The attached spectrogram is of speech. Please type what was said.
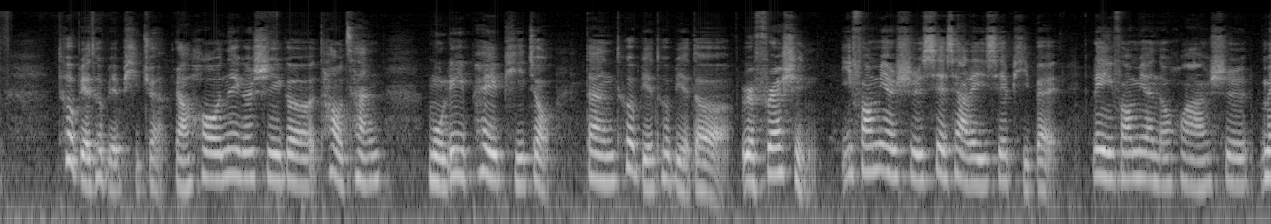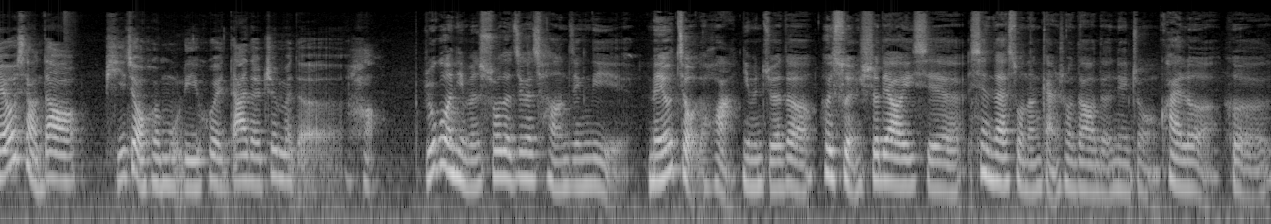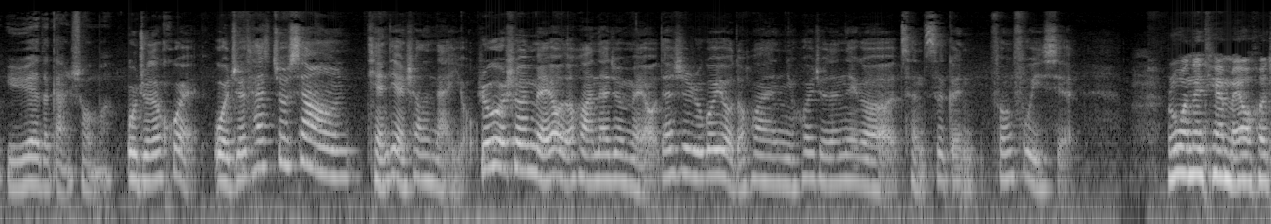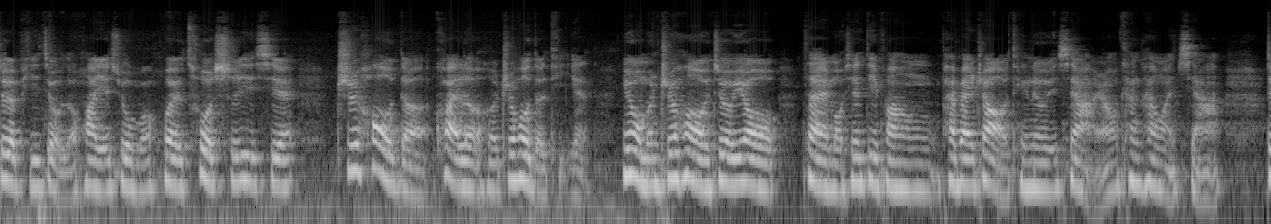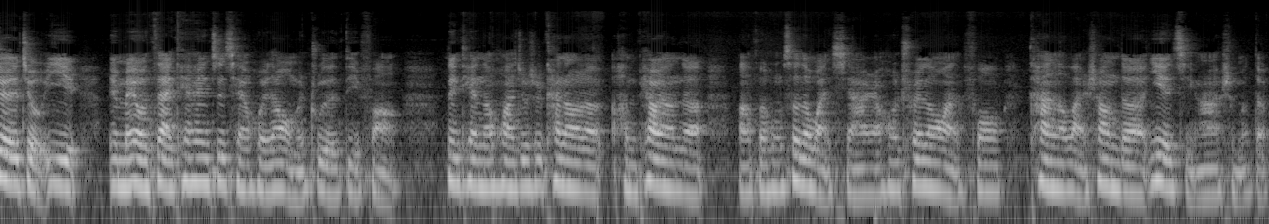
特别特别疲倦。然后那个是一个套餐，牡蛎配啤酒，但特别特别的 refreshing。一方面是卸下了一些疲惫，另一方面的话是没有想到啤酒和牡蛎会搭得这么的好。如果你们说的这个场景里没有酒的话，你们觉得会损失掉一些现在所能感受到的那种快乐和愉悦的感受吗？我觉得会，我觉得它就像甜点上的奶油。如果说没有的话，那就没有；但是如果有的话，你会觉得那个层次更丰富一些。如果那天没有喝这个啤酒的话，也许我们会错失一些之后的快乐和之后的体验，因为我们之后就又。在某些地方拍拍照，停留一下，然后看看晚霞。这九亿也没有在天黑之前回到我们住的地方。那天的话，就是看到了很漂亮的啊粉红色的晚霞，然后吹了晚风，看了晚上的夜景啊什么的。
